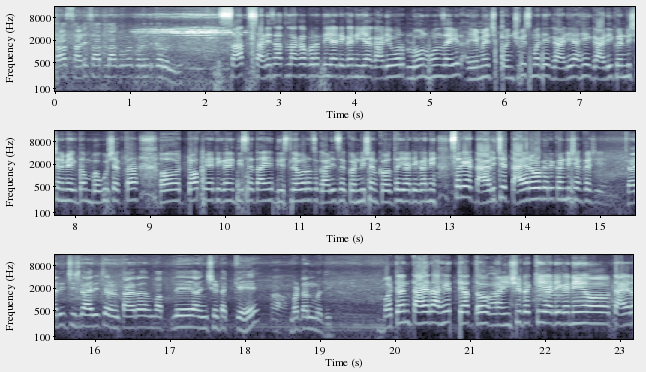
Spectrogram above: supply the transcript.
सात साडेसात लाख रुपयेपर्यंत करून देऊ. सात साडेसात लाखापर्यंत या ठिकाणी या गाडीवर लोन होऊन जाईल. एम एच पंचवीसमध्ये गाडी आहे. गाडी कंडिशन मी एकदम बघू शकता. टॉप या ठिकाणी दिसत आहे. दिसल्यावरच गाडीचं कंडिशन कळतं. या ठिकाणी सर या गाडीचे टायर वगैरे कंडिशन कशी आहे? चारीची गाडीचे टायर आपले ऐंशी टक्के बटनमध्ये बटन टायर आहेत त्यात ऐंशी टक्के या ठिकाणी टायर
